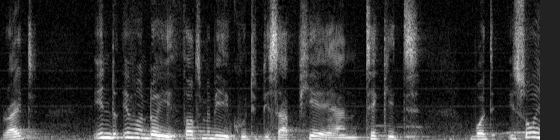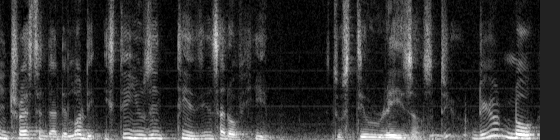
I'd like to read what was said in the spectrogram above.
right? In, even though he thought maybe he could disappear and take it, but it's so interesting that the Lord is still using things inside of him to still raise us. Do you, do you know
